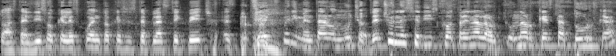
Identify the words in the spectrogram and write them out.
hasta el disco que les cuento, que es este Plastic Beach, es- sí experimentaron mucho. De hecho, en ese disco traen a la or- una orquesta turca.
